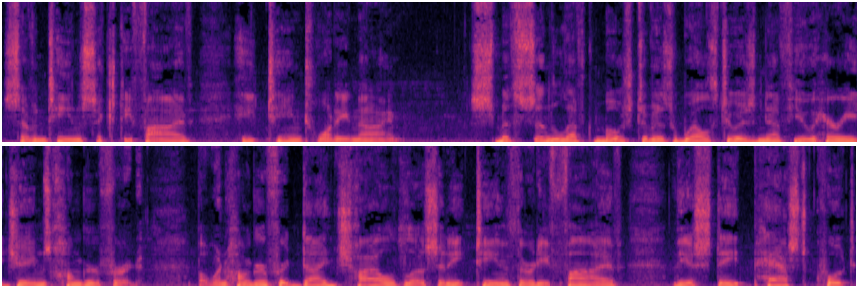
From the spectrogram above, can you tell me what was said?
1765 1829. Smithson left most of his wealth to his nephew Harry James Hungerford, but when Hungerford died childless in 1835, the estate passed, quote,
